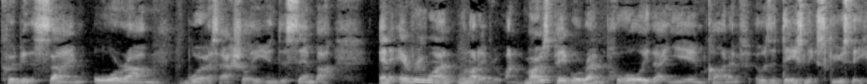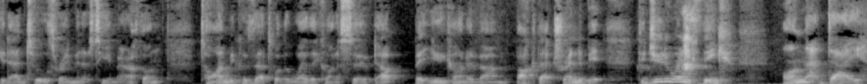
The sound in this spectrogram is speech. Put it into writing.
could be the same or um, worse actually in December. And everyone, well, not everyone, most people ran poorly that year, and kind of it was a decent excuse that you could add two or three minutes to your marathon time because that's what the weather kind of served up. But you kind of um, bucked that trend a bit. Did you do anything on that day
